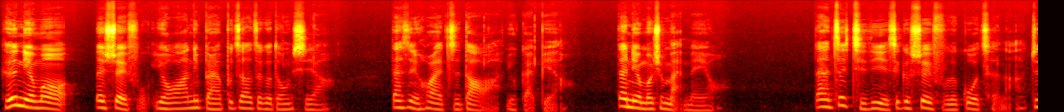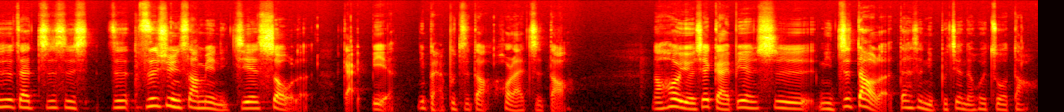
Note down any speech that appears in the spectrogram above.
可是你有没有被说服？有啊，你本来不知道这个东西啊，但是你后来知道啊，有改变啊。但你有没有去买？没有。但这其实也是个说服的过程啊，就是在知识资资讯上面你接受了。改变，你本来不知道，后来知道。然后有些改变是你知道了，但是你不见得会做到。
